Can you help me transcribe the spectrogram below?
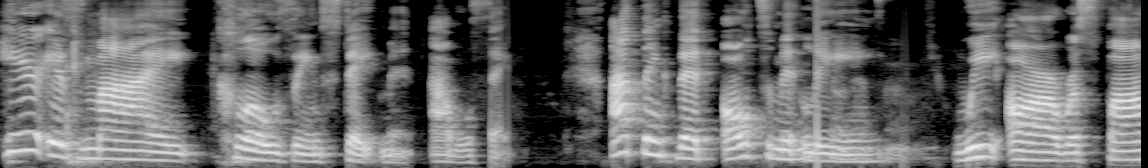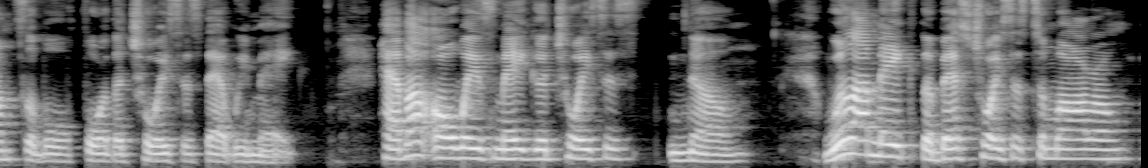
here is my closing statement. I will say, I think that ultimately we are responsible for the choices that we make. Have I always made good choices? No. Will I make the best choices tomorrow?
